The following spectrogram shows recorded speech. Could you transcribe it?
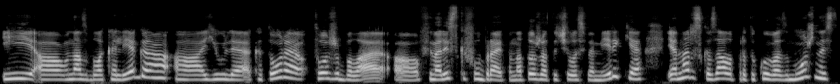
И а, у нас была коллега а, Юлия, которая тоже была а, финалисткой Фулбрайта. Она тоже отучилась в Америке, и она рассказала про такую возможность,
